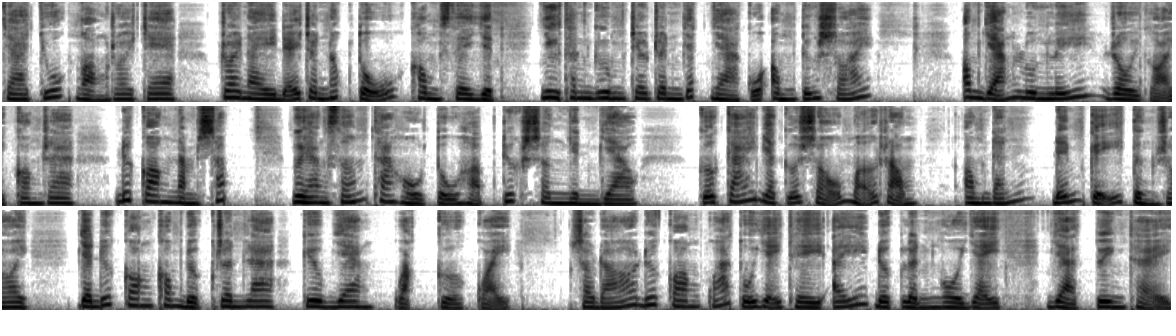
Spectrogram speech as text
Cha chuốt ngọn roi tre, roi này để trên nóc tủ, không xê dịch như thanh gươm treo trên vách nhà của ông tướng soái. Ông giảng luân lý rồi gọi con ra, đứa con nằm sấp. Người hàng xóm tha hồ tụ họp trước sân nhìn vào. Cửa cái và cửa sổ mở rộng. Ông đánh, đếm kỹ từng roi và đứa con không được rên la, kêu gian hoặc cửa quậy. Sau đó đứa con quá tuổi dậy thì ấy được lệnh ngồi dậy và tuyên thệ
